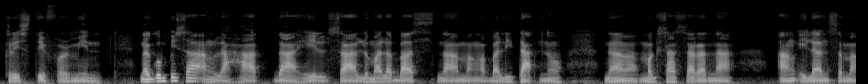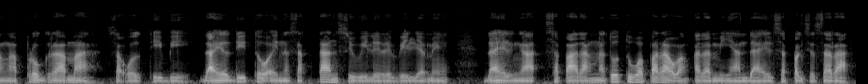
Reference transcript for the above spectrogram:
Christopher Min. Nagumpisa ang lahat dahil sa lumalabas na mga balita no na magsasara na ang ilan sa mga programa sa All TV. Dahil dito ay nasaktan si Willie Revillame dahil nga sa parang natutuwa pa raw ang karamihan dahil sa pagsasara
